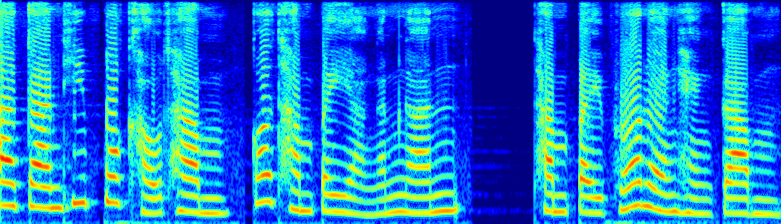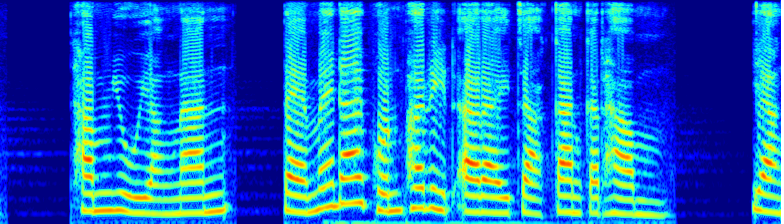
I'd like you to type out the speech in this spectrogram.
อาการที่พวกเขาทำก็ทำไปอย่างนั้นๆทำไปเพราะแรงแห่งกรรมทำอยู่อย่างนั้น แต่ไม่ได้ผลผลิตอะไรจากการกระทำ อย่าง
